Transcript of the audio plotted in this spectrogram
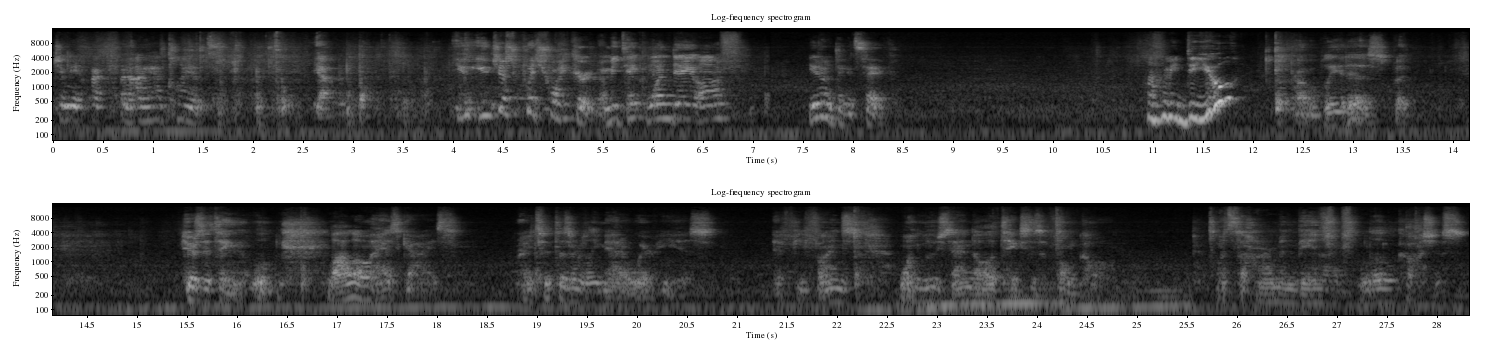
Jimmy, I, I have clients. Yeah. You you just quit Schweikart. I mean, take one day off. You don't think it's safe? I mean, do you? Probably it is, but here's the thing. Well, Lalo has guys, right? So it doesn't really matter where he is. If he finds one loose end, all it takes is a phone call. What's the harm in being a little cautious?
